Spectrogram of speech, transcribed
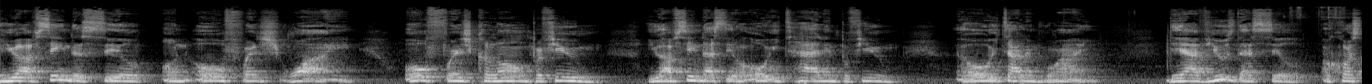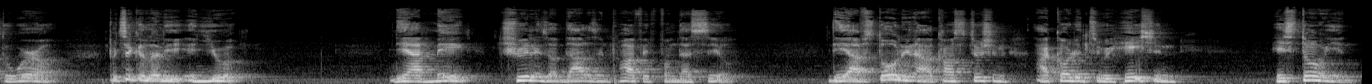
you have seen the seal on old French wine, old French cologne perfume. You have seen that seal on old Italian perfume, old Italian wine. They have used that seal across the world, particularly in Europe. They have made trillions of dollars in profit from that seal. They have stolen our constitution according to Haitian historian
